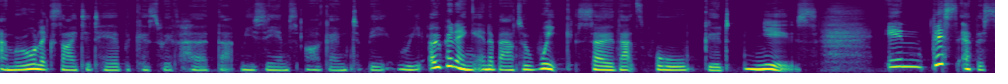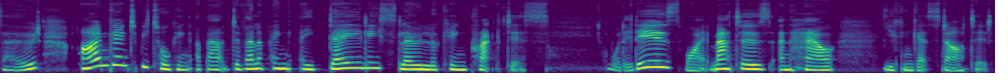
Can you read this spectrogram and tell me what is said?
and we're all excited here because we've heard that museums are going to be reopening in about a week. So that's all good news. In this episode, I'm going to be talking about developing a daily slow looking practice what it is, why it matters, and how you can get started.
